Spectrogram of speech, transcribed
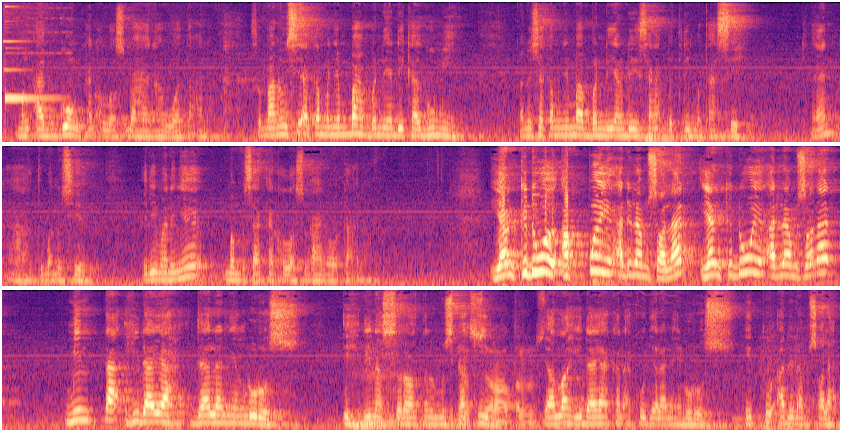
mengagungkan Allah Subhanahu wa taala. Sebab manusia akan menyembah benda yang dikagumi. Manusia akan menyembah benda yang dia sangat berterima kasih. Kan? Ha, itu manusia. Jadi maknanya membesarkan Allah Subhanahu wa taala. Yang kedua, apa yang ada dalam solat? Yang kedua yang ada dalam solat minta hidayah jalan yang lurus. Ihdinas siratal mustaqim. Ya Allah hidayahkan aku jalan yang lurus. Itu ada dalam solat.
